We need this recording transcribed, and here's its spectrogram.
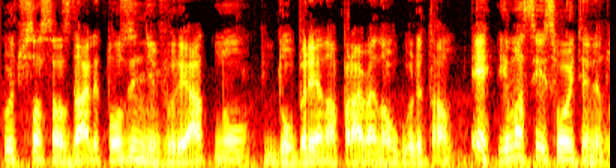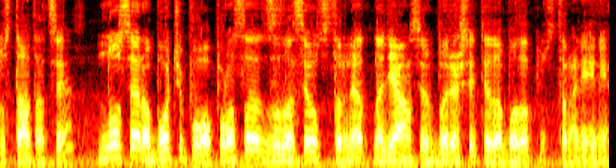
които са създали този невероятно добре направен алгоритъм. Е, има си и своите недостатъци, но се работи по въпроса за да се отстранят. Надявам се в бъдещите да бъдат отстранени.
